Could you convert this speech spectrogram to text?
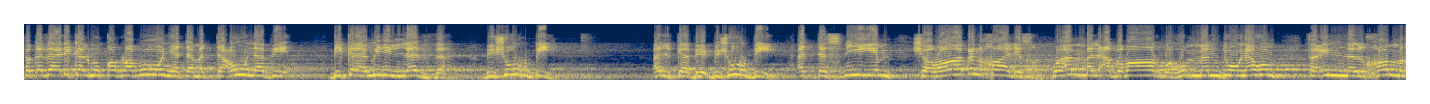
فكذلك المقربون يتمتعون بكامل اللذة بشرب بشرب التسنيم شرابا خالصا. وأما الأبرار وهم من دونهم فإن الخمر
